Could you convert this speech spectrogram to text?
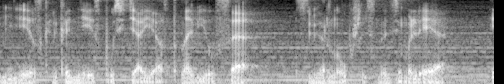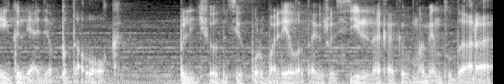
Несколько дней спустя я остановился, свернувшись на земле и глядя в потолок. Плечо до сих пор болело так же сильно, как и в момент удара.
